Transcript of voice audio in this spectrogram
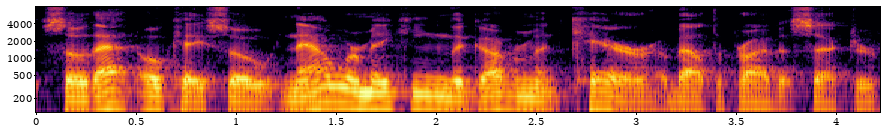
so that okay. So now we're making the government care about the private sector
